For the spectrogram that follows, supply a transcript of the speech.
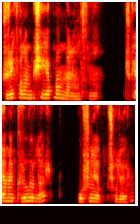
kürek falan bir şey yapmam ben altından. Çünkü hemen kırılırlar. Boşuna yapmış oluyorum.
